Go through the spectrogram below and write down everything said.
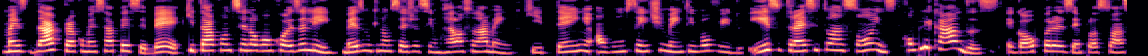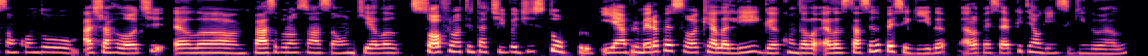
Mas dá para começar a perceber que tá acontecendo alguma coisa ali, mesmo que não seja assim um relacionamento, que tem algum sentimento envolvido. E isso traz situações complicadas, igual por exemplo a situação quando a Charlotte ela passa por uma situação que ela sofre uma tentativa de estupro. E é a primeira pessoa que ela liga quando ela, ela está sendo perseguida, ela percebe que tem alguém seguindo ela,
